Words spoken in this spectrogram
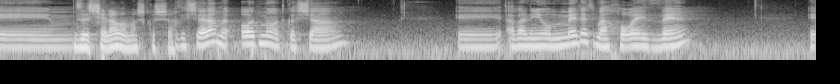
אמ, זו שאלה ממש קשה. זו שאלה מאוד מאוד קשה, אה, אבל אני עומדת מאחורי זה אה,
